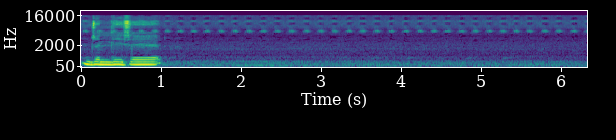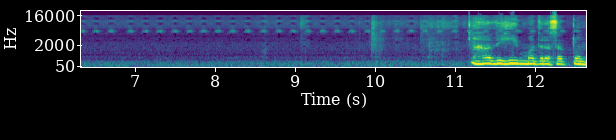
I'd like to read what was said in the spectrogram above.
جلدی سے ہی مدرسۃن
